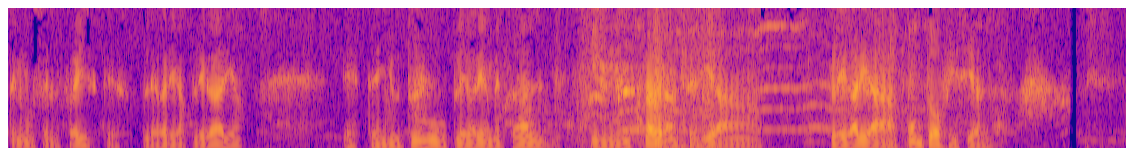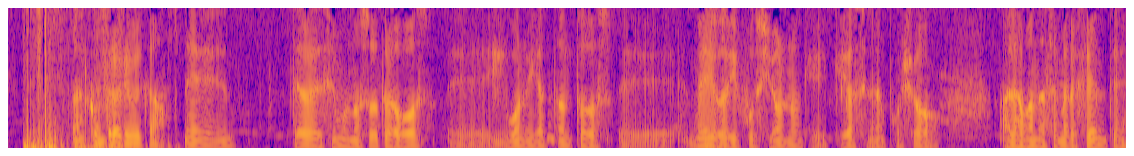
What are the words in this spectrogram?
tenemos el Face que es Plegaria Plegaria, este, en YouTube Plegaria Metal y Instagram sería plegaria.oficial. Al contrario, Beca, te agradecemos nosotros a vos eh, y bueno y a tantos eh, medios de difusión ¿no? que, que, hacen apoyo a las bandas emergentes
